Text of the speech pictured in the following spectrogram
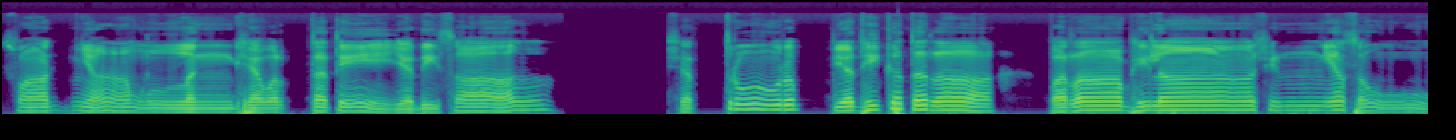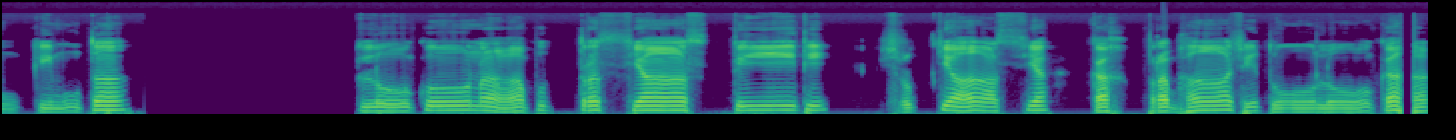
स्वाज्ञामुल्लङ्घ्यवर्तते यदि सा शत्रोरप्यधिकतरा पराभिलाषिण्यसौ किमुत? लोको नापु पुत्रस्यास्तीति श्रुत्यास्य कः प्रभाषितो लोकः?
